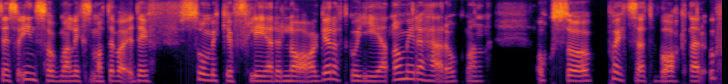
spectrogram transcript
Sen så insåg man liksom att det, var, det är så mycket fler lager att gå igenom i det här och man också på ett sätt vaknar upp.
